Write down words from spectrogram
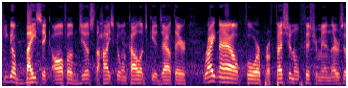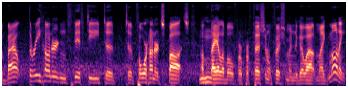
If you go basic off of just the high school and college kids out there, right now for professional fishermen, there's about 350 to, to 400 spots Mhm. available for professional fishermen to go out and make money.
